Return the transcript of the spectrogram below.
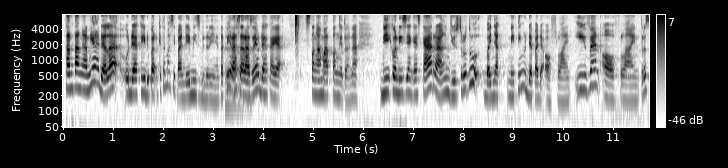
tantangannya adalah udah kehidupan kita masih pandemi sebenarnya, tapi Ya. rasa-rasanya udah kayak setengah mateng gitu. Nah, di kondisi yang kayak sekarang justru tuh banyak meeting udah pada offline, event offline, terus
